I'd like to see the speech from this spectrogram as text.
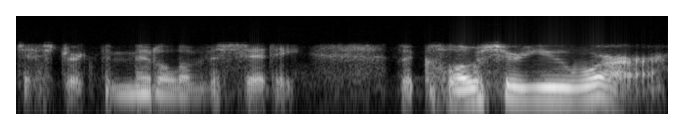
district, the middle of the city. The closer you were,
